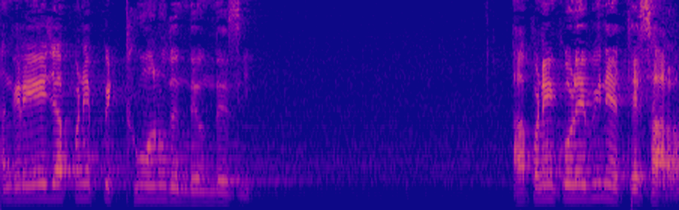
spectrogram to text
ਅੰਗਰੇਜ਼ ਆਪਣੇ ਪਿੱਠੂਆਂ ਨੂੰ ਦਿੰਦੇ ਹੁੰਦੇ ਸੀ। ਆਪਣੇ ਕੋਲੇ ਵੀ ਨੇ ਇੱਥੇ ਸਾਰਾ।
